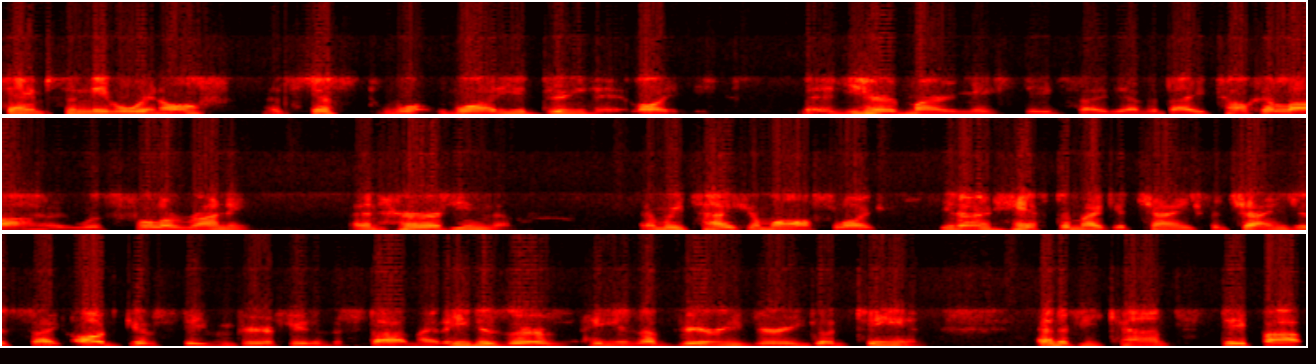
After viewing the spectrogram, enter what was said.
Sampson never went off. It's just, wh- why do you do that? Like, you heard Murray Mexted say the other day, Taukei'aho was full of running and hurting them. And we take him off. Like, you don't have to make a change for change's sake. I'd give Stephen Perofeta the start, mate. He deserves it. He is a very, very good 10. And if he can't step up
